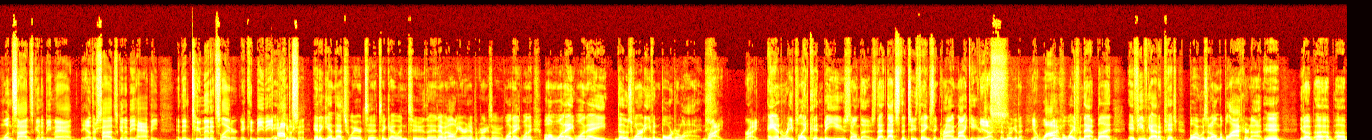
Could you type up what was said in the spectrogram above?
One side's going to be mad, the other side's going to be happy, and then two minutes later, it could be the It could be- opposite. and again, that's where to, to go into the and oh, you're a hypocrite. So one eight one eight. Well, on one eight one eight, those weren't even borderline. Right, right. and replay couldn't be used on those. That that's the two things that grind my gears. Yes. Right, so we're gonna Yeah, why? move away from that. But if you've got a pitch, boy, was it on the block or not? Eh, you know, a, a, a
